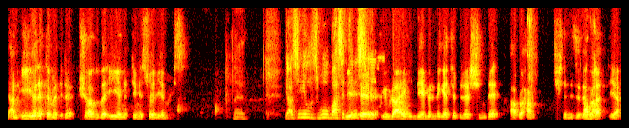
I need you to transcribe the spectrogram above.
Yani iyi yönetemediler. Şu anda da iyi yönettiğini söyleyemeyiz. Evet. Yasin Yıldız bu Bir, bahsettiğiniz e, İbrahim diye birini getirdiler şimdi. Abraham işte dizide Abraham. ya.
